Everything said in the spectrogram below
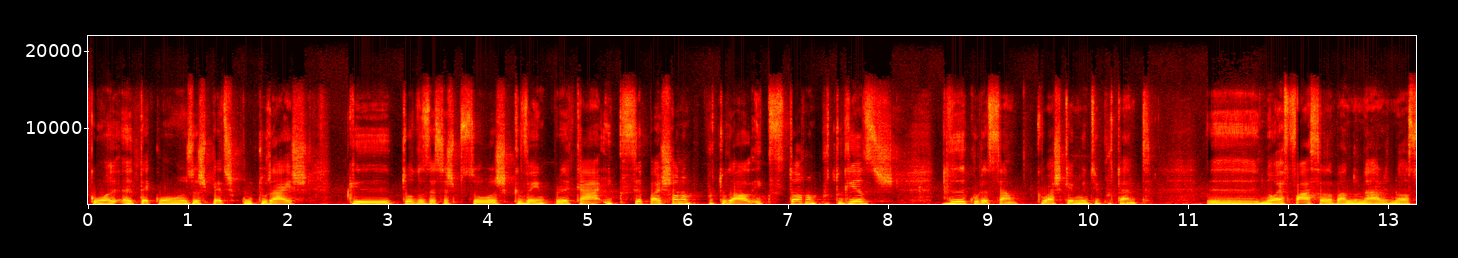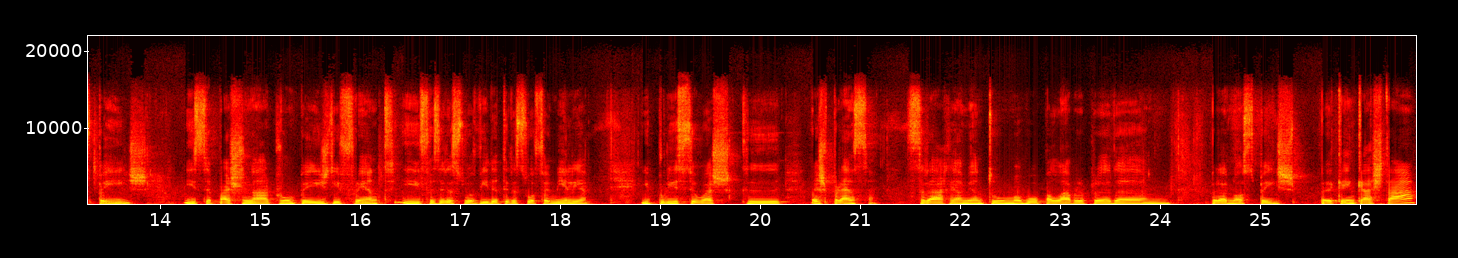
com, até com os aspectos culturais que todas essas pessoas que vêm para cá e que se apaixonam por Portugal e que se tornam portugueses de coração, que eu acho que é muito importante. Eh, não é fácil abandonar o nosso país, e se apaixonar por um país diferente e fazer a sua vida, ter a sua família. E por isso eu acho que a esperança será realmente uma boa palavra para, para o nosso país. Para quem cá está,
